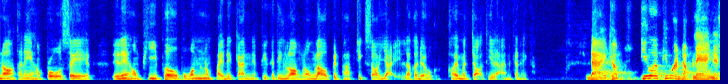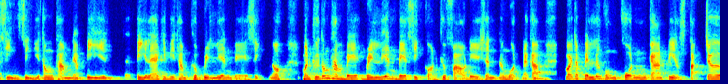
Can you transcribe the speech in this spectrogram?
เนาะทั้งในแง่ของ process หรือในแง่ของ people ผมว่ามันต้องไปด้วยกันเนี่ยพี่กติงลองลองเล่าเป็นภาพจิ๊กซอว์ใหญ่แล้วก็เดี๋ยวค่อยมาเจาะทีละอันกันเลยครับ ได้ครับ พี่ว่าพี่ว่าอันดับแรกเนี่ยสิ่งสิ่งที่ต้องทำเนี่ยปีปีแรกที่พี่ทำคือ brilliant basic เนาะมันคือต้องทำ brilliant basic ก่อนคือ foundation ทั้งหมดนะครับว่าจะเป็นเรื่องของคนการเปลี่ยน structure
